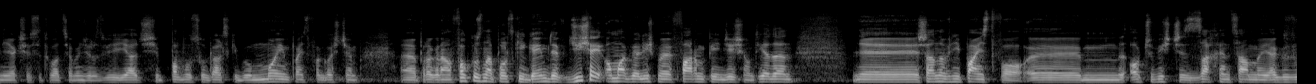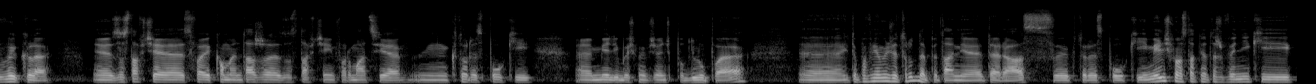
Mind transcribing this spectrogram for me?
e, jak się sytuacja będzie rozwijać. Paweł Sługalski był moim Państwa gościem e, programu Fokus na Polski Game Dev. Dzisiaj omawialiśmy Farm 51. E, Szanowni Państwo, em, oczywiście zachęcamy jak zwykle. E, Zostawcie swoje komentarze, zostawcie informacje, mm, które spółki e, mielibyśmy wziąć pod lupę. E, I to pewnie będzie trudne pytanie teraz, które spółki. Mieliśmy ostatnio też wyniki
